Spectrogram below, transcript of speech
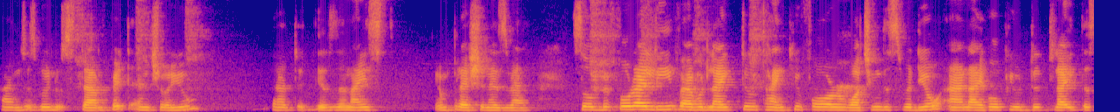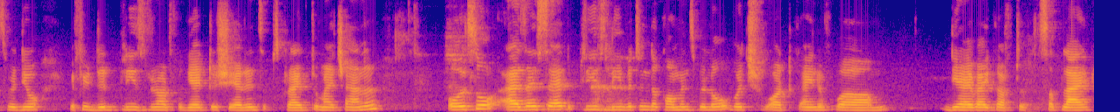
I'm just going to stamp it and show you that it gives a nice impression as well so before I leave I would like to thank you for watching this video and I hope you did like this video. If you did please do not forget to share and subscribe to my channel. Also as I said please leave it in the comments below which what kind of um, DIY craft supply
